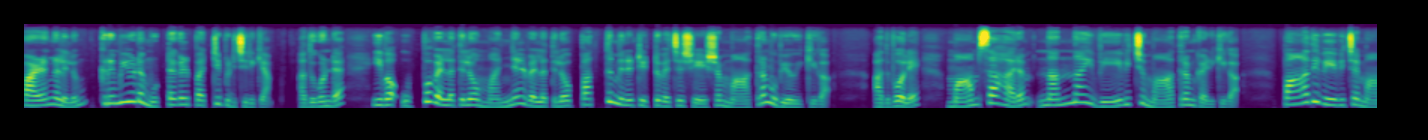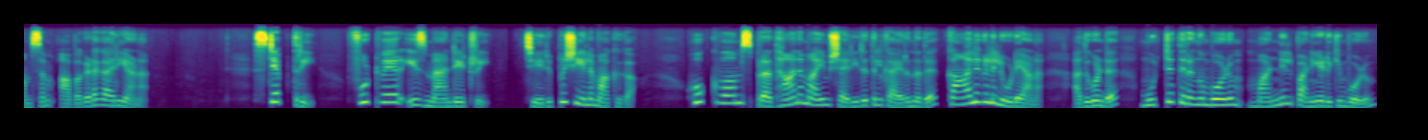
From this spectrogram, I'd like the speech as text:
പഴങ്ങളിലും കൃമിയുടെ മുട്ടകൾ പറ്റിപ്പിടിച്ചിരിക്കാം. അതുകൊണ്ട് ഇവ ഉപ്പുവെള്ളത്തിലോ മഞ്ഞൾ വെള്ളത്തിലോ പത്ത് മിനിറ്റ് ഇട്ടുവെച്ച ശേഷം മാത്രം ഉപയോഗിക്കുക. അതുപോലെ മാംസാഹാരം നന്നായി വേവിച്ചു മാത്രം കഴിക്കുക. പാതി വേവിച്ച മാംസം അപകടകാരിയാണ്. Step three. Footwear is mandatory. ചെരുപ്പ് ശീലമാക്കുക. ഹുക്ക് വേംസ് പ്രധാനമായും ശരീരത്തിൽ കയറുന്നത് കാലുകളിലൂടെയാണ്. അതുകൊണ്ട് മുറ്റത്തിറങ്ങുമ്പോഴും മണ്ണിൽ പണിയെടുക്കുമ്പോഴും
